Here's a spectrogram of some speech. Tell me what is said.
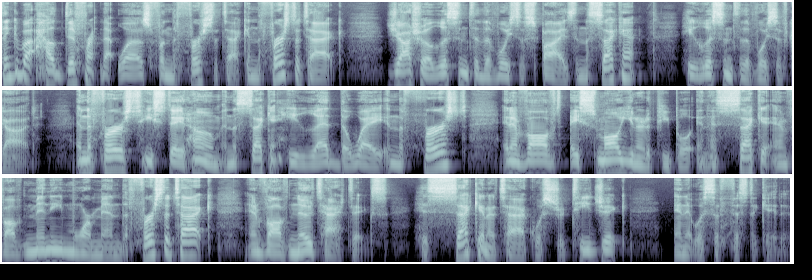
Think about how different that was from the first attack. In the first attack, Joshua listened to the voice of spies. In the second, he listened to the voice of God. In the first, he stayed home. In the second, he led the way. In the first, it involved a small unit of people. In his second, involved many more men. The first attack involved no tactics. His second attack was strategic and it was sophisticated.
